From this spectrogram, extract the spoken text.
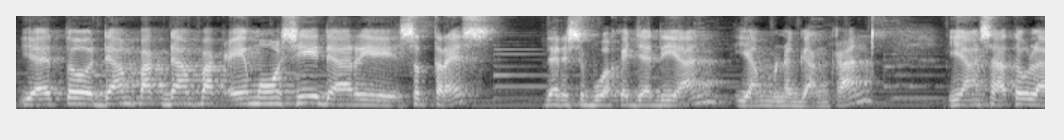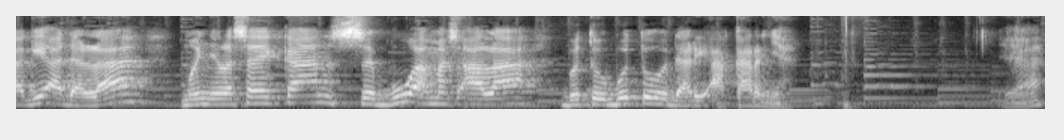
yaitu dampak-dampak emosi dari stres dari sebuah kejadian yang menegangkan yang satu lagi adalah menyelesaikan sebuah masalah betul-betul dari akarnya. Ya.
